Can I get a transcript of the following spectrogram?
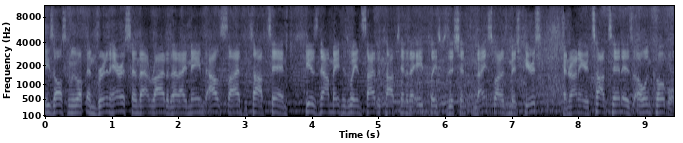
he's also going to move up. And Brennan Harrison, that rider that I named outside the top 10, he has now made his way inside the top 10 in the eighth place position. Ninth spot is Mitch Pierce. And rounding your top 10 is Owen Coble.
